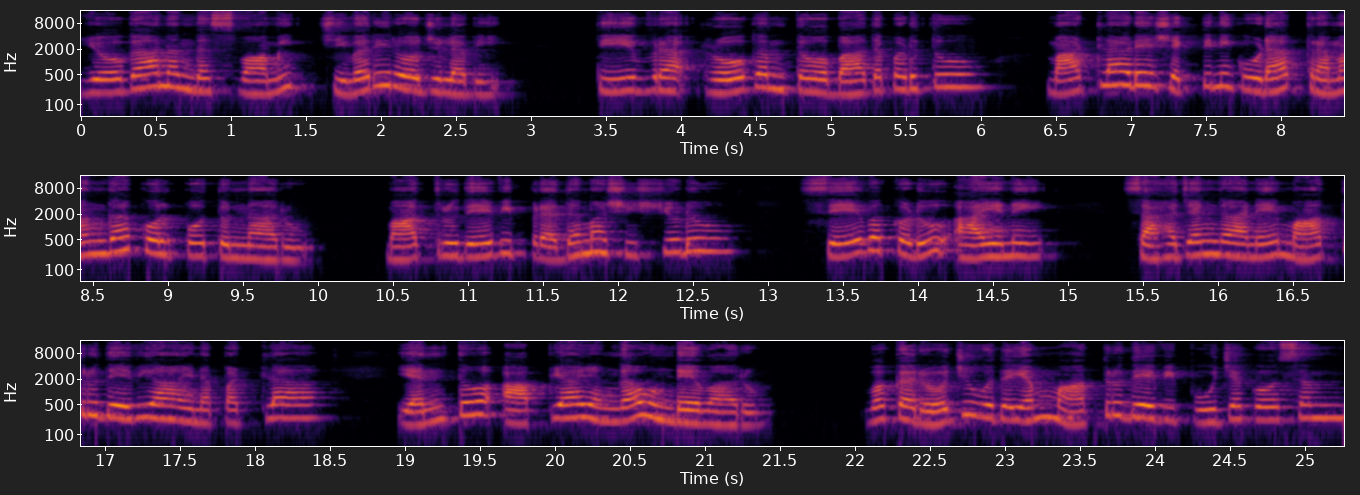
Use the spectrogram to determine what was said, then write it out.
యోగానంద స్వామి చివరి రోజులవి. తీవ్ర రోగంతో బాధపడుతూ మాట్లాడే శక్తిని కూడా క్రమంగా కోల్పోతున్నారు. మాతృదేవి ప్రథమ శిష్యుడు సేవకుడు ఆయనే. సహజంగానే మాతృదేవి ఆయన పట్ల ఎంతో ఆప్యాయంగా ఉండేవారు. ఒకరోజు ఉదయం మాతృదేవి పూజ కోసం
